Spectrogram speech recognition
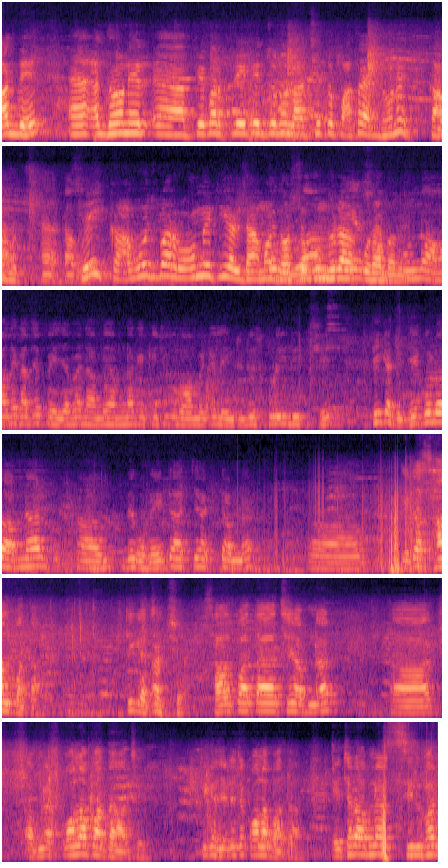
লাগবে এক ধরনের পেপার প্লেটের জন্য লাগছে তো পাতা এক ধরনের কাগজ। হ্যাঁ কাগজ। সেই কাগজ বা র মেটেরিয়ালটা আমার দর্শক বন্ধুরা কোথায় পাবে সম্পূর্ণ আমাদের কাছে পেয়ে যাবেন। আমি আপনাকে কিছু র মেটেরিয়াল ইন্ট্রোডিউস করেই দিচ্ছি। ঠিক আছে যেগুলো আপনার দেখুন এটা হচ্ছে একটা আপনার এটা শাল পাতা। ঠিক আছে? আচ্ছা। শাল পাতা আছে আপনার আপনার কলা পাতা আছে। ঠিক আছে এটা হচ্ছে কলা পাতা। এছাড়া আপনার সিলভার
